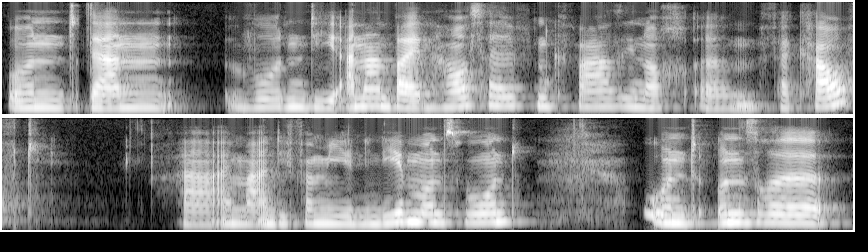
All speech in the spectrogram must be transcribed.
Und dann wurden die anderen beiden Haushälften quasi noch ähm, verkauft. Äh, einmal an die Familie, die neben uns wohnt. Und unsere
